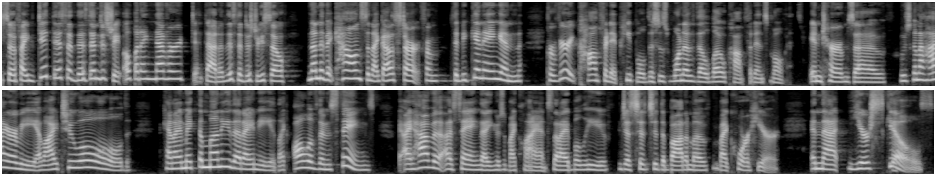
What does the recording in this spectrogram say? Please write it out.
so if I did this in this industry, oh, but I never did that in this industry. So none of it counts. And I got to start from the beginning. And for very confident people, this is one of the low confidence moments in terms of who's going to hire me? Am I too old? Can I make the money that I need? Like all of those things. I have a, a saying that I use with my clients that I believe just sits at the bottom of my core here, and that your skills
